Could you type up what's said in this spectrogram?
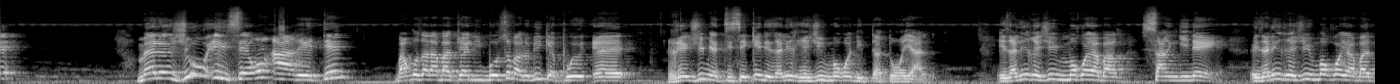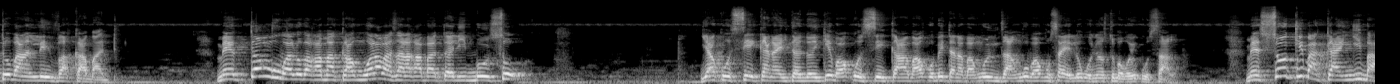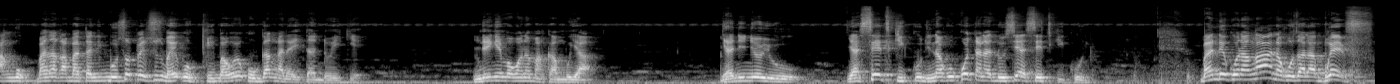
Mais le jour ils seront arrêtés bakozala bato ya liboso balobi ke eh, régime ya tisekedi ezali régime moko dictatorial ezali régime moko ya basanguinaire ezali régime moko ya bato banlevaka bato. Me ntongo balobaka makambo wana bazalaka bato ya liboso ya koseka na etando eke bakoseka bakobeta na bango nzango bakosala eloko nyonso to bakoki kosala. Me soki bakangi bango bazalaka bato ya liboso mpe lisusu bakoki koganga na etando eke. Ndenge moko na makambo ya ya nini oyo? Ya set kikudi nakokɔta na dossier ya set kikudi bandeko na ngai bref.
